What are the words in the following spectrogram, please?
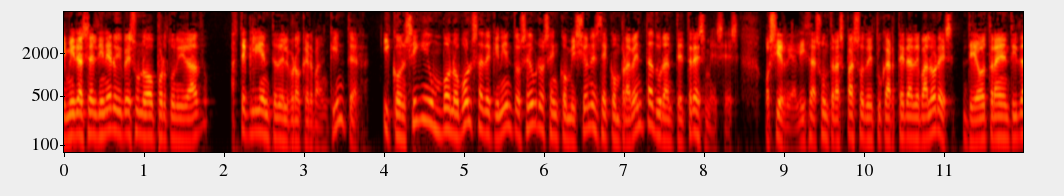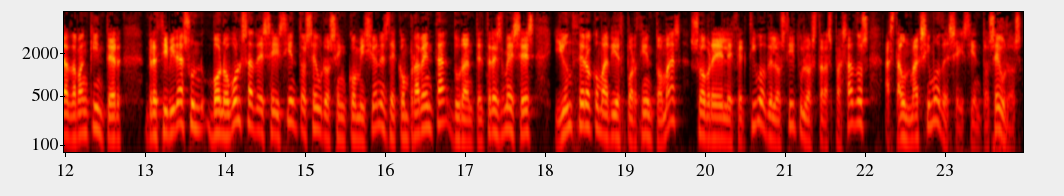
Si miras el dinero y ves una oportunidad, hazte cliente del broker Bank Inter y consigue un bono bolsa de 500 euros en comisiones de compraventa durante tres meses. O si realizas un traspaso de tu cartera de valores de otra entidad a Bank Inter, recibirás un bono bolsa de 600 euros en comisiones de compraventa durante tres meses y un 0,10% más sobre el efectivo de los títulos traspasados hasta un máximo de 600 euros.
